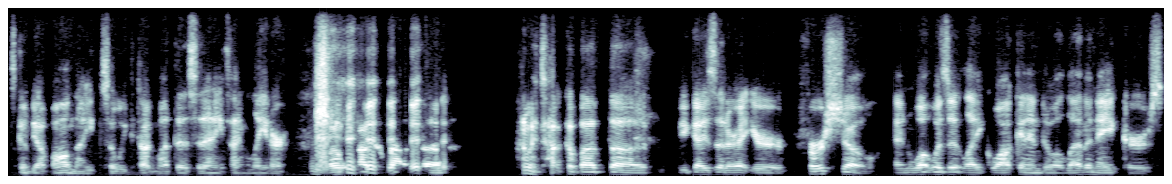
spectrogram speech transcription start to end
is going to be up all night, so we can talk about this at any time later. Why don't we talk about, uh, why don't we talk about the you guys that are at your first show and what was it like walking into 11 acres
